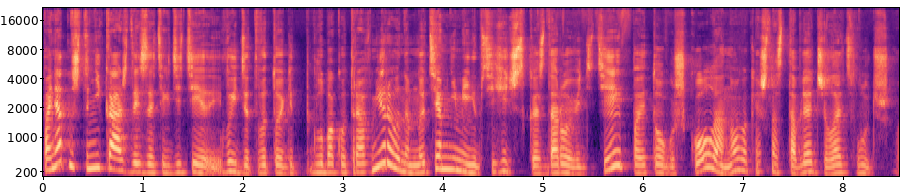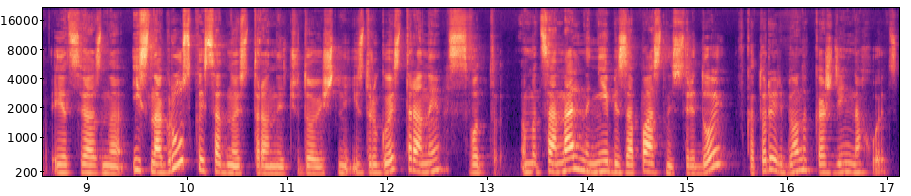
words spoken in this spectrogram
Понятно, что не каждый из этих детей выйдет в итоге глубоко травмированным, но тем не менее психическое здоровье детей по итогу школы, оно, конечно, оставляет желать лучшего. И это связано и с нагрузкой, с одной стороны, чудовищной, и с другой стороны, с вот эмоционально небезопасной средой, которой ребенок каждый день находится.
